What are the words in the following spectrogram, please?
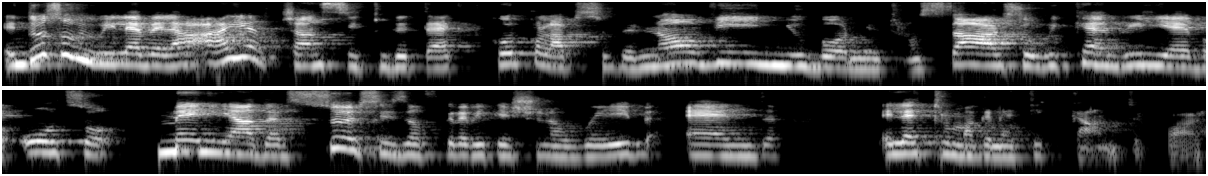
And also we will have a higher chance to detect core collapse supernovae, newborn neutron stars, so we can really have also many other sources of gravitational wave and electromagnetic counterpart.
